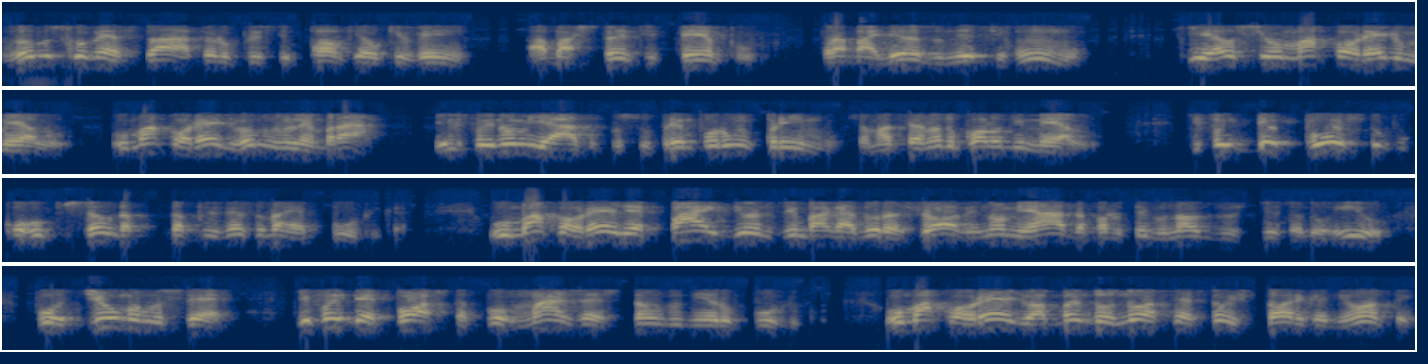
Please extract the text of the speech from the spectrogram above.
Vamos começar pelo principal, que é o que vem há bastante tempo trabalhando nesse rumo, que é o senhor Marco Aurélio Melo. O Marco Aurélio, vamos lembrar, ele foi nomeado para o Supremo por um primo, chamado Fernando Collor de Melo, que foi deposto por corrupção da, da presidência da República. O Marco Aurélio é pai de uma desembargadora jovem nomeada para o Tribunal de Justiça do Rio por Dilma Rousseff, que foi deposta por má gestão do dinheiro público. O Marco Aurélio abandonou a sessão histórica de ontem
